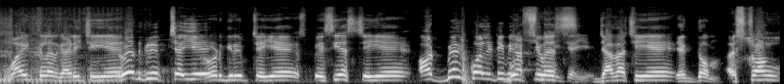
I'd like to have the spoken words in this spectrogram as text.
व्हाइट कलर गाड़ी चाहिए रोड ग्रिप चाहिए। रोड ग्रिप चाहिए स्पेसियस चाहिए और बिल्ड क्वालिटी भी अच्छी होनी चाहिए। ज़्यादा चाहिए एकदम। स्ट्रॉन्ग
